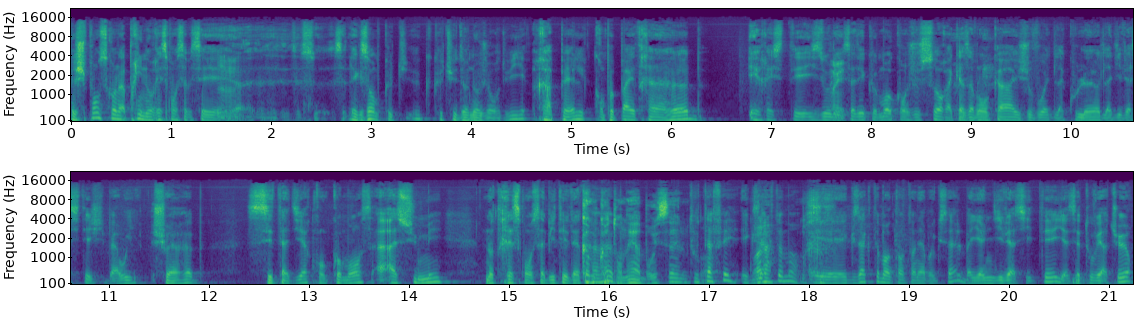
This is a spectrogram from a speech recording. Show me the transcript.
Mais je pense qu'on a pris nos responsabilités. Mmh. L'exemple que tu, que tu donnes aujourd'hui rappelle qu'on peut pas être un hub et rester isolé. Oui. C'est-à-dire que moi, quand je sors à Casablanca et je vois de la couleur, de la diversité, je dis, ben oui, je suis un hub. c'est-à-dire qu'on commence à assumer notre responsabilité d'être Comme quand on est à Bruxelles. Tout à fait, exactement. Et exactement, quand on est à Bruxelles, bah, il y a une diversité, il y a cette ouverture.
